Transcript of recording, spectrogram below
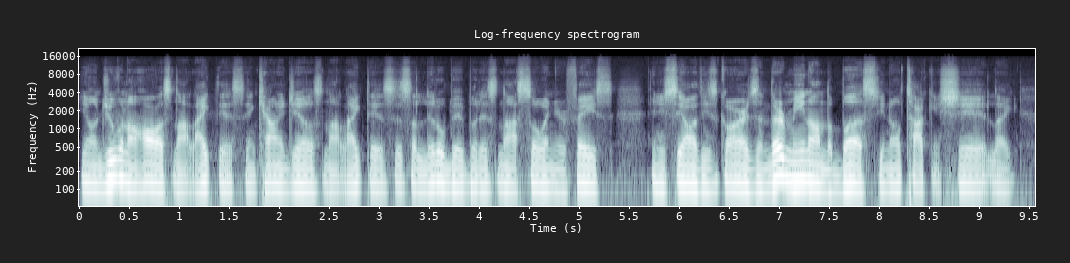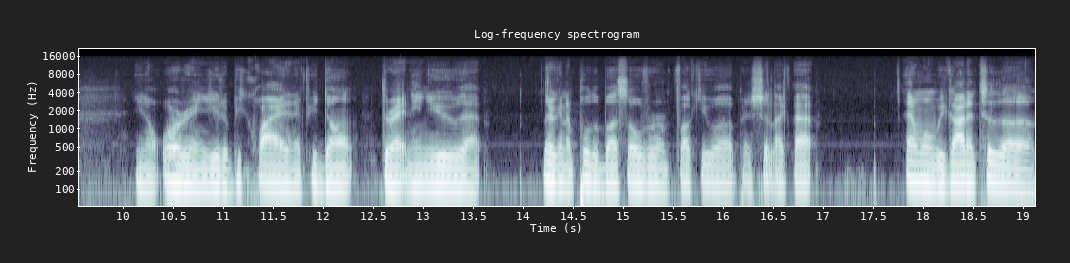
you know, in juvenile hall it's not like this, in county jail it's not like this. It's a little bit, but it's not so in your face. And you see all these guards, and they're mean on the bus, you know, talking shit, like, you know, ordering you to be quiet, and if you don't, threatening you that they're gonna pull the bus over and fuck you up and shit like that. And when we got into the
